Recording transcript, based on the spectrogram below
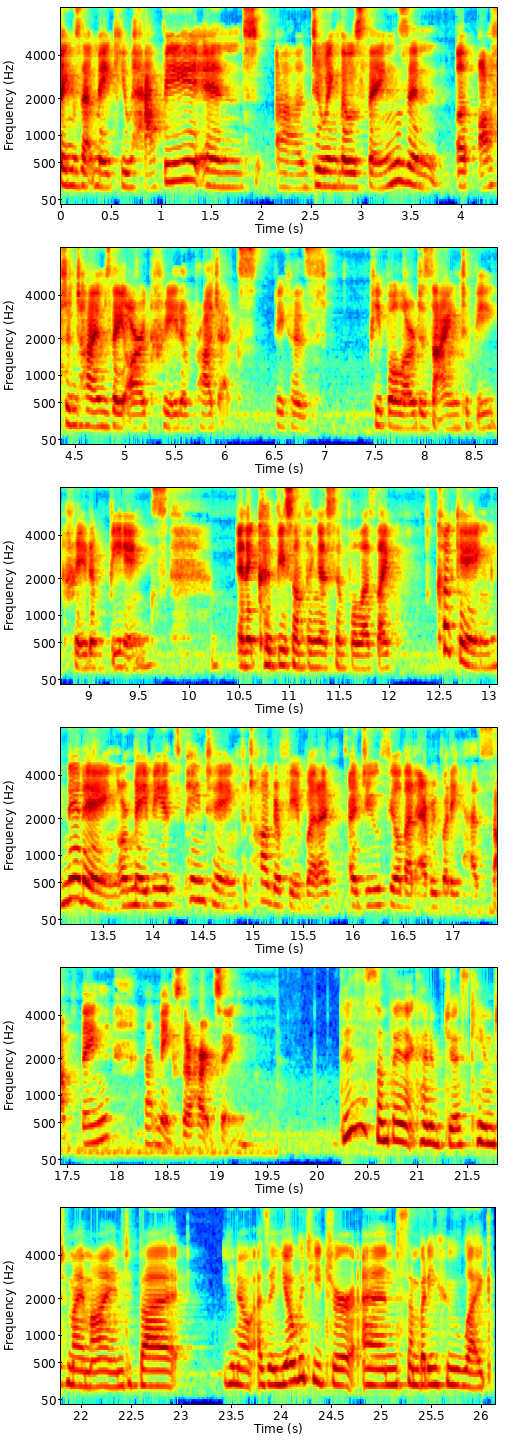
things that make you happy and uh, doing those things. And uh, oftentimes they are creative projects because people are designed to be creative beings. And it could be something as simple as like cooking, knitting, or maybe it's painting, photography, but I, I do feel that everybody has something that makes their heart sing. This is something that kind of just came to my mind, but you know, as a yoga teacher and somebody who like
